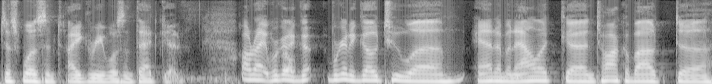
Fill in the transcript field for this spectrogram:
just wasn't. I agree, wasn't that good. All right, we're gonna go. We're gonna go to uh, Adam and Alec uh, and talk about uh,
